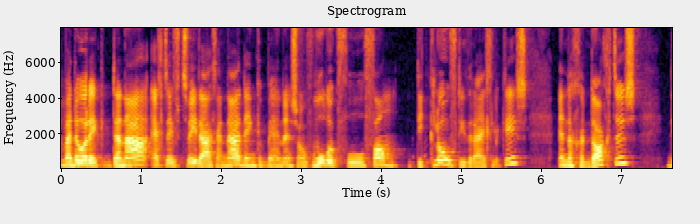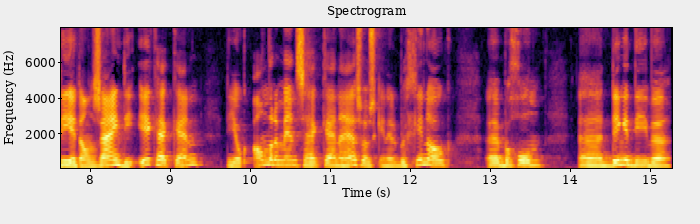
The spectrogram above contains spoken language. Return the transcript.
Waardoor ik daarna echt even twee dagen aan nadenken ben en zo'n wolk voel van die kloof die er eigenlijk is. En de gedachten die er dan zijn, die ik herken, die ook andere mensen herkennen. Hè, zoals ik in het begin ook uh, begon. Uh, dingen die, we,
